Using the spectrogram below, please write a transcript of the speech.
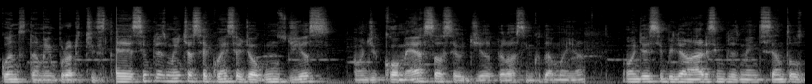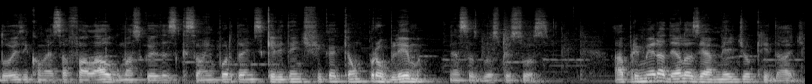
quanto também para o artista. É simplesmente a sequência de alguns dias, onde começa o seu dia pelas 5 da manhã, onde esse bilionário simplesmente senta os dois e começa a falar algumas coisas que são importantes que ele identifica que é um problema nessas duas pessoas. A primeira delas é a mediocridade.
